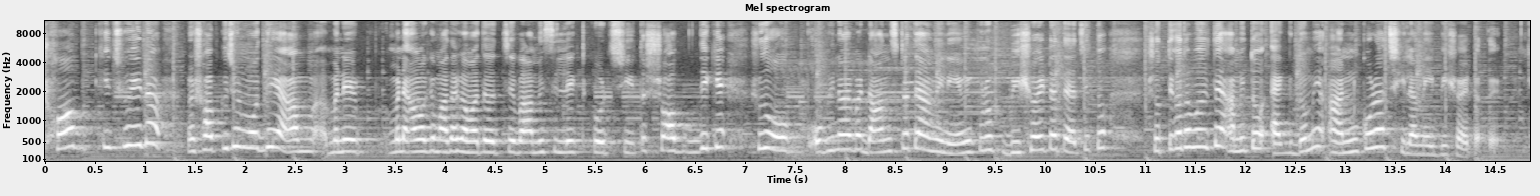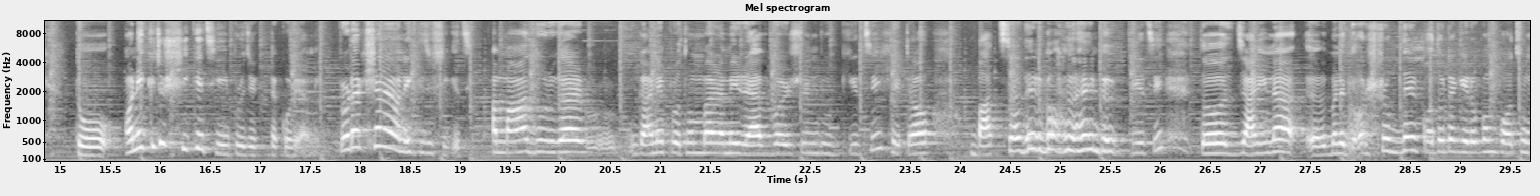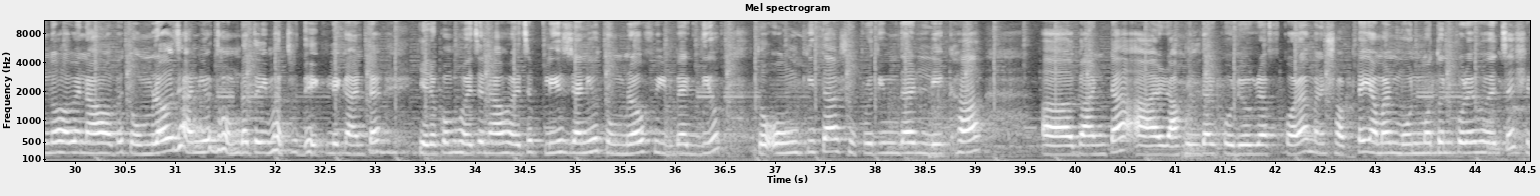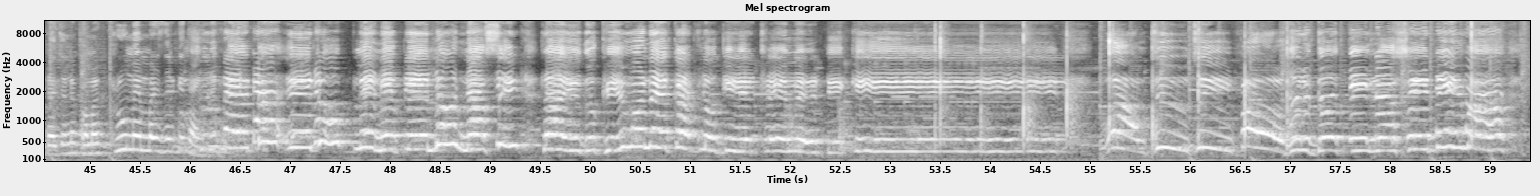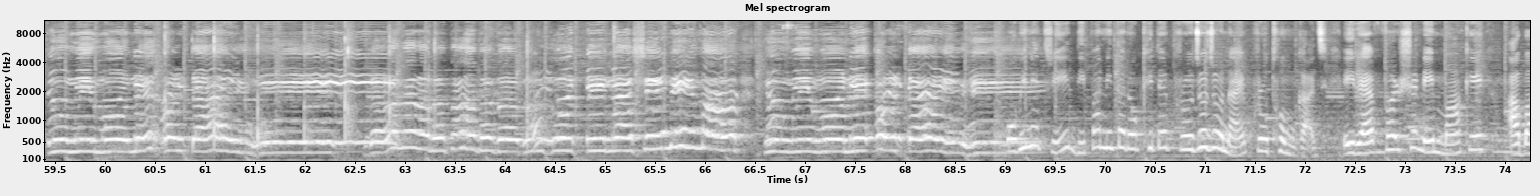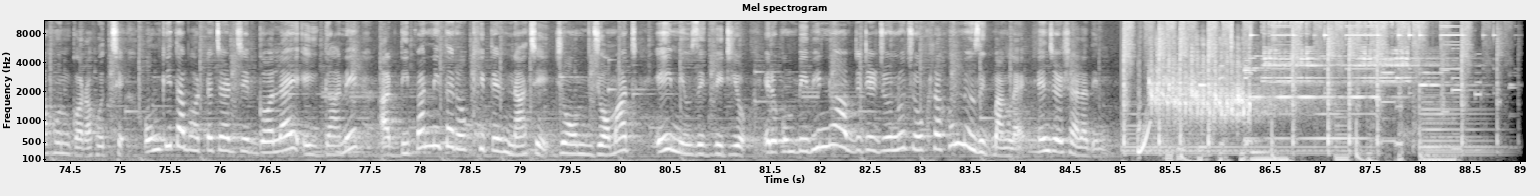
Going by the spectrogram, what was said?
সব কিছুই না মানে সব কিছুর মধ্যেই মানে মানে আমাকে মাথা ঘামাতে হচ্ছে বা আমি সিলেক্ট করছি। তো সব দিকে শুধু অভিনয় বা ডান্সটাতে আমি নেই, আমি পুরো বিষয়টাতে আছি। তো সত্যি কথা বলতে আমি তো একদমই আনকরা ছিলাম এই বিষয়টাতে। তো অনেক কিছু শিখেছি এই প্রজেক্টটা করে আমি। প্রোডাকশানে অনেক কিছু শিখেছি। মা দুর্গার গানে প্রথমবার আমি র্যাপ ভার্সন ঢুকিয়েছি, সেটাও বাচ্চাদের গলায় ঢুকিয়েছি। তো জানি না মানে দর্শকদের কতটা কীরকম পছন্দ হবে, না হবে, তোমরাও জানিও, তোমরা তো এইমাত্র দেখলে গানটা, কীরকম হয়েছে, না হয়েছে। প্লিজ জানিও, তোমরাও ফিডব্যাক দিও। তো অঙ্কিতা সুপ্রতিমদার লেখা গানটা আর রাহুলদার কোরিওগ্রাফ করা মানে সবটাই আমার মন মতন করে হয়েছে, সেটার জন্য আমার ক্রু মেম্বারসদেরকে থ্যাংক ইউ পেল দুঃখী মনে কাটলো গিয়ে সিনেমা তুমি মনে সিনেমা অভিনেত্রী দীপান্বিতা রক্ষিতের প্রযোজনায় প্রথম কাজ। এই র্যাপ ভার্সনে মাকে আবাহন করা হচ্ছে। অঙ্কিতা ভট্টাচার্যের গলায় এই গানে আর দীপান্বিতা রক্ষিতের নাচে জম জমাট এই মিউজিক ভিডিও এরকম বিভিন্ন আপডেটের জন্য চোখ রাখুন মিউজিক বাংলায় এনজয় সারাদিন।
